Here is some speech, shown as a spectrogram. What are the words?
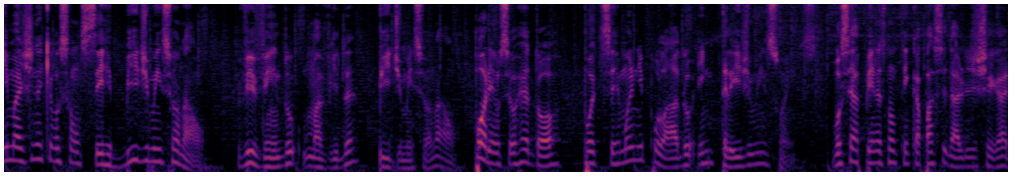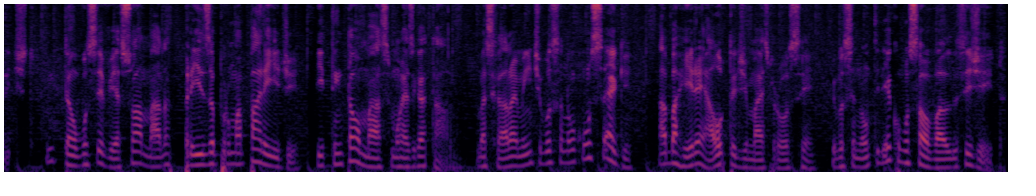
Imagina que você é um ser bidimensional, vivendo uma vida bidimensional. Porém, o seu redor pode ser manipulado em três dimensões. Você apenas não tem capacidade de chegar a isto. Então você vê a sua amada presa por uma parede e tenta ao máximo resgatá-la. Mas claramente você não consegue. A barreira é alta demais para você e você não teria como salvá-la desse jeito.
